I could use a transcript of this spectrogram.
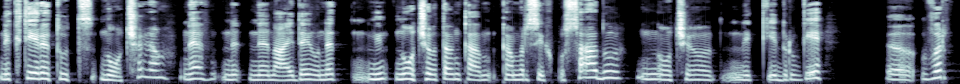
Nekatere tudi nočejo, ne, ne, ne najdejo, ne, nočejo tam, kam, kamor si jih posadil, nočejo nekje druge. E, vrt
